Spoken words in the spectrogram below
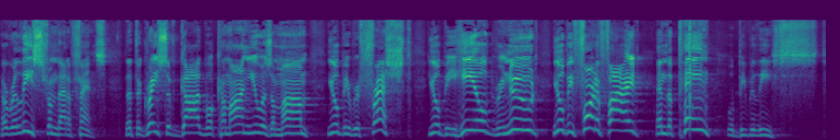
a release from that offense. That the grace of God will come on you as a mom. You'll be refreshed, you'll be healed, renewed, you'll be fortified, and the pain will be released.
